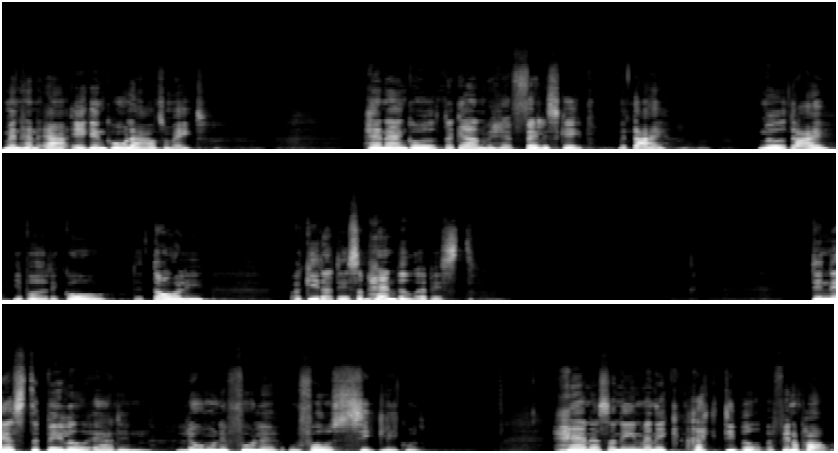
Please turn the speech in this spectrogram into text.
Men han er ikke en colaautomat. Han er en Gud, der gerne vil have fællesskab med dig, møde dig i både det gode og det dårlige, og give dig det, som han ved er bedst. Det næste billede er den lunefulde, uforudsigelige Gud. Han er sådan en, man ikke rigtig ved, hvad finder på.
